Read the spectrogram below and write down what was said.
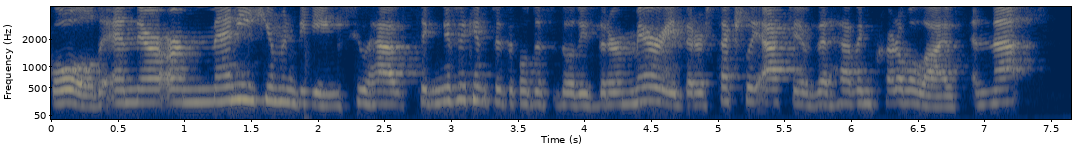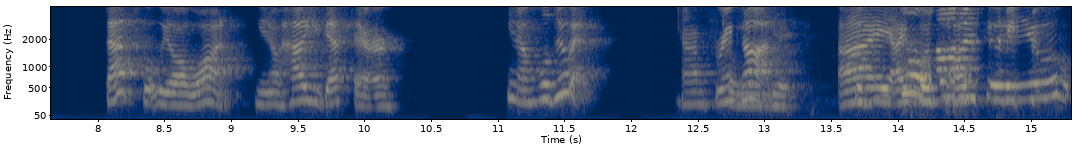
gold. And there are many human beings who have significant physical disabilities that are married that are sexually active that have incredible lives and that's that's what we all want. You know, how you get there, you know, we'll do it. Absolutely. Bring on. I, I could talk to you.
